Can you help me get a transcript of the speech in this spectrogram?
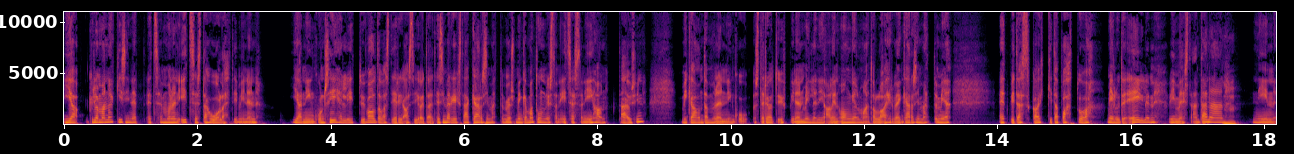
Ja kyllä mä näkisin, että, että semmoinen itsestä huolehtiminen ja niin kuin siihen liittyy valtavasti eri asioita. Että esimerkiksi tämä kärsimättömyys, minkä mä tunnistan itsessäni ihan täysin, mikä on tämmöinen niin kuin stereotyyppinen milleniaalin ongelma, että ollaan hirveän kärsimättömiä, että pitäisi kaikki tapahtua mieluiten eilen, viimeistään tänään, mm. niin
